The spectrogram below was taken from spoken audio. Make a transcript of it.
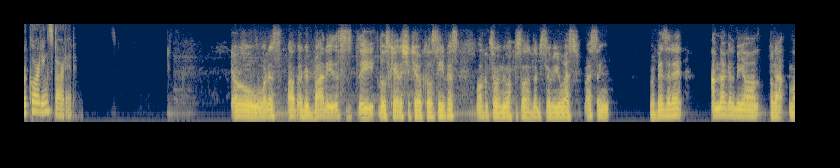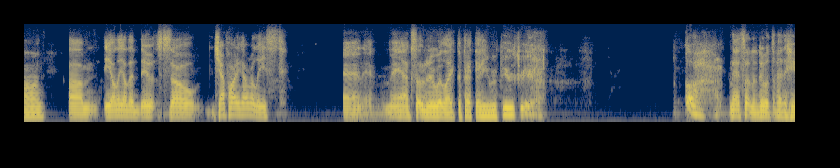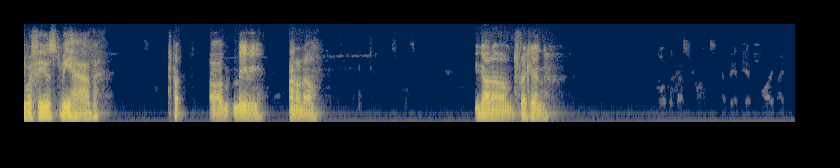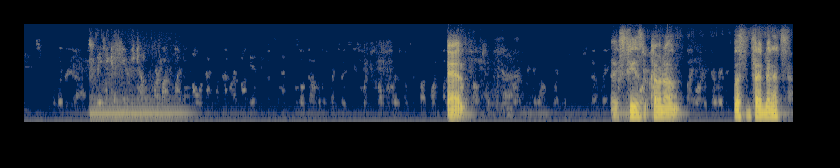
Recording started. Yo, what is up, everybody? This is the Loose Cannon Shaquille Cosivas. Welcome to a new episode of WWS Wrestling Revisited. I'm not going to be on for that long. Um, the only other news, so Jeff Hardy got released, and it may have something to do with like the fact that he refused rehab. Oh, have something to do with the fact that he refused rehab. Um, maybe. I don't know. You got um freaking and NXT is coming on less than ten minutes.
